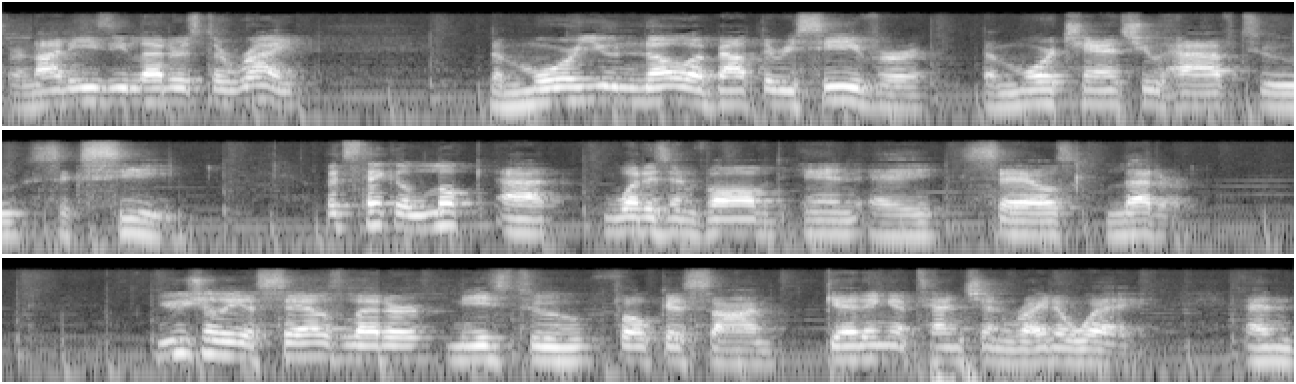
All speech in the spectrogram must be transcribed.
They're not easy letters to write. The more you know about the receiver, the more chance you have to succeed. Let's take a look at what is involved in a sales letter. Usually a sales letter needs to focus on getting attention right away. And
